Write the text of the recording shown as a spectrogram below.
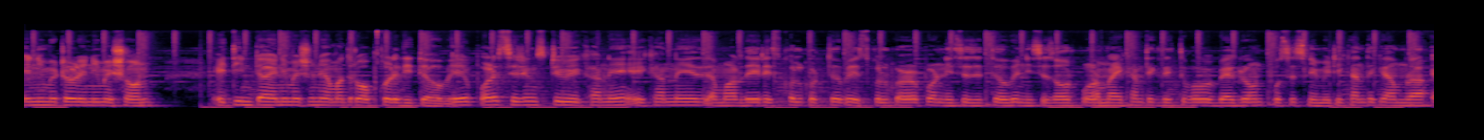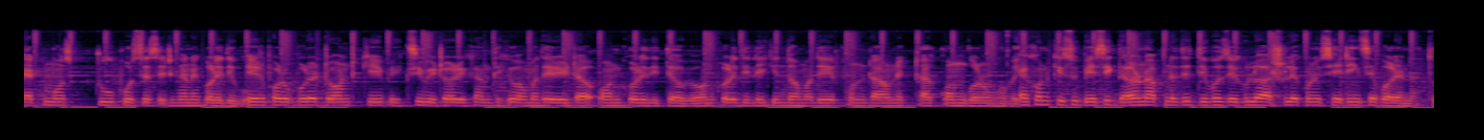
অ্যানিমেটর অ্যানিমেশন এই তিনটা অ্যানিমেশনে আমাদের অফ করে দিতে হবে। এরপরে সেটিংসটি এখানে। এখানে আমাদের স্ক্রল করতে হবে। স্ক্রল করার পর নিচে যেতে হবে। নিচে যাওয়ার পর আমরা এখান থেকে দেখতে পাবো ব্যাকগ্রাউন্ড প্রসেস লিমিট এখান থেকে আমরা অ্যাটমোস্ট টু প্রসেস এখানে করে দেব। এরপর উপরে ডোন্ট কিপ এক্সিবিটর এখান থেকেও আমাদের এটা অন করে দিতে হবে। অন করে দিলে কিন্তু আমাদের ফোনটা অনেকটা কম গরম হবে। এখন কিছু বেসিক ধারণা আপনাদের দিব যেগুলো আসলে কোনো সেটিংসে পড়ে না। তো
